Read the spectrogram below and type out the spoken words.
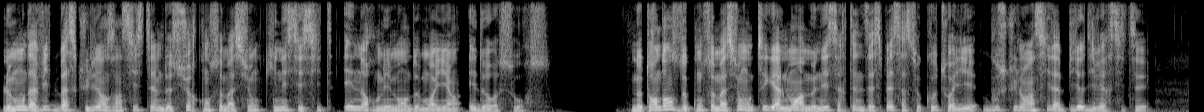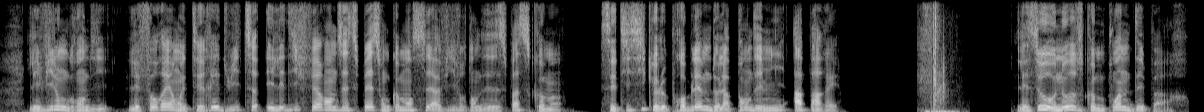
le monde a vite basculé dans un système de surconsommation qui nécessite énormément de moyens et de ressources. Nos tendances de consommation ont également amené certaines espèces à se côtoyer, bousculant ainsi la biodiversité. Les villes ont grandi, les forêts ont été réduites et les différentes espèces ont commencé à vivre dans des espaces communs. C'est ici que le problème de la pandémie apparaît. Les zoonoses comme point de départ.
